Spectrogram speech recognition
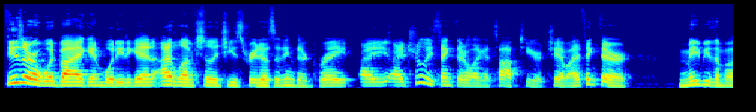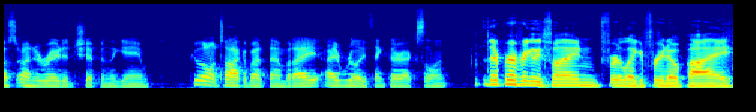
These are a would buy again, would eat again. I love chili cheese Fritos. I think they're great. I, I truly think they're like a top tier chip. I think they're maybe the most underrated chip in the game. People don't talk about them, but I, I really think they're excellent. They're perfectly fine for like a Frito pie.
